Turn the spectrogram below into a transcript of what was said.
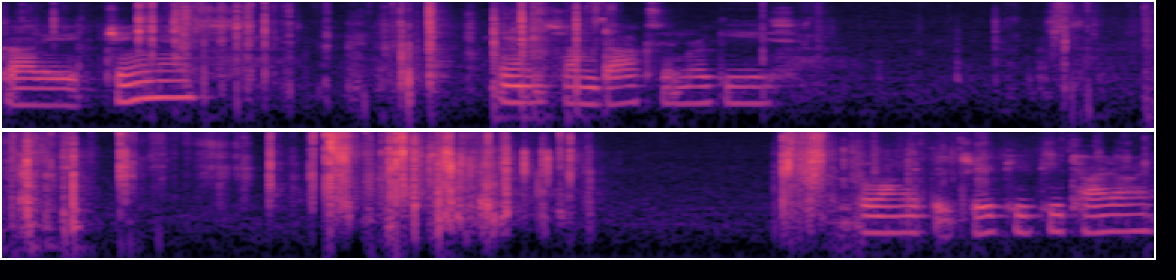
Got a Jameis and some Doctson rookies. Along with the JPP tie-dye.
